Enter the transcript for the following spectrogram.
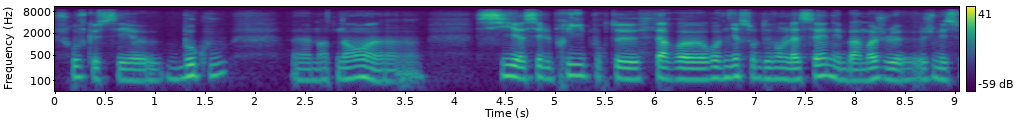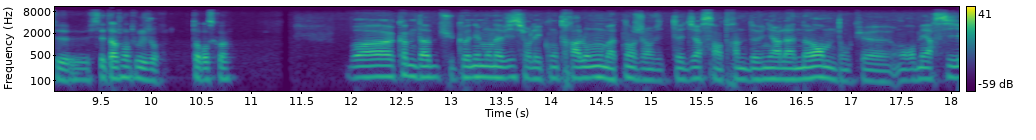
Je trouve que c'est euh, beaucoup. Euh, maintenant, si c'est le prix pour te faire revenir sur le devant de la scène, et eh ben moi je, je mets cet argent tous les jours. T'en penses quoi? Bah, comme d'hab, tu connais mon avis sur les contrats longs. Maintenant, j'ai envie de te dire, c'est en train de devenir la norme. Donc, on remercie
